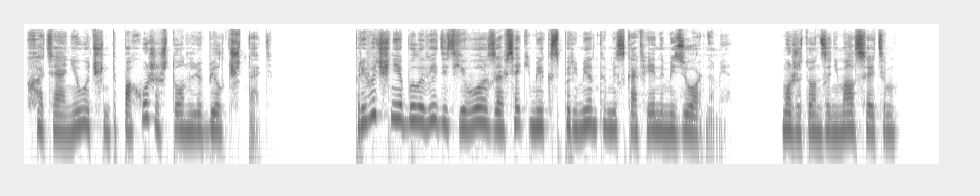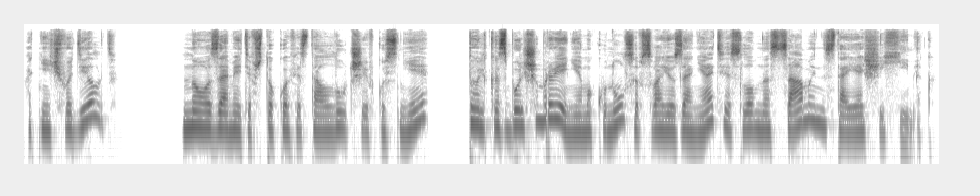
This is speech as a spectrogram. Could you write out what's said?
хотя не очень-то похоже, что он любил читать. Привычнее было видеть его за всякими экспериментами с кофейными зернами. Может, он занимался этим от нечего делать? Но, заметив, что кофе стал лучше и вкуснее, только с большим рвением окунулся в свое занятие, словно самый настоящий химик.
